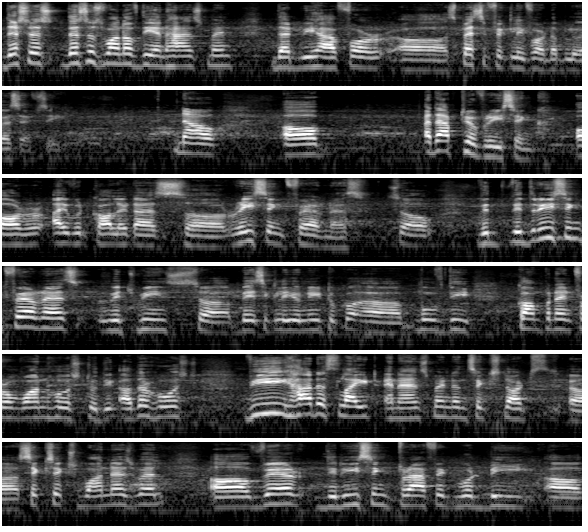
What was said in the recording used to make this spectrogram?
this is this is one of the enhancement that we have for uh, specifically for WSFC. Now, uh, adaptive resync, or I would call it as uh, resync fairness. So with, with resync fairness, which means uh, basically you need to uh, move the component from one host to the other host. We had a slight enhancement in 6.661 uh, as well, uh, where the resync traffic would be, uh,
